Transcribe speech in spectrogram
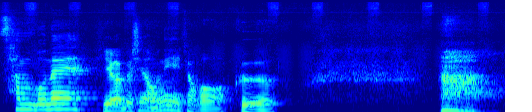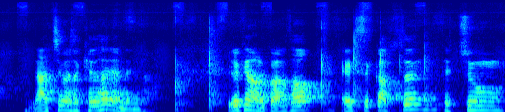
3분의 얘가 몇이 나오니? 저거 그 하... 아침에서 계산이 안 된다. 이렇게 나올 거라서 x 값은 대충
